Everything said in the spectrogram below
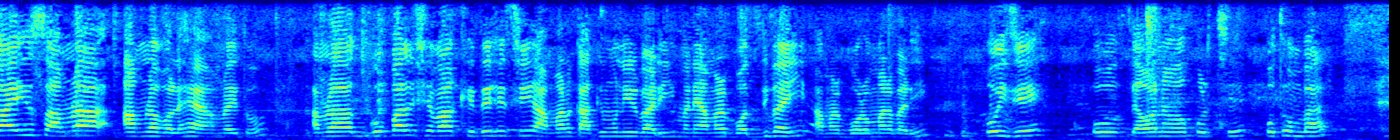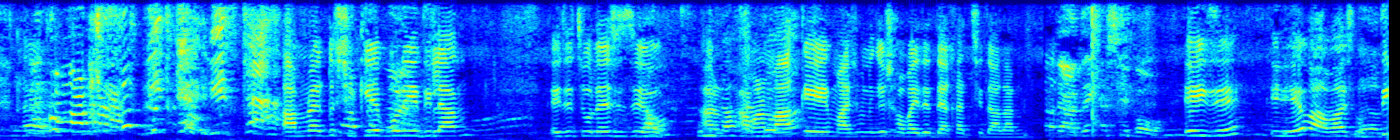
গাইস আমরা আমরা বলে হ্যাঁ আমরাই তো। আমরা গোপাল সেবা খেতে এসেছি আমার কাকিমণির বাড়ি মানে আমার বদ্দি ভাই আমার বড়মার বাড়ি। ওই যে ও দেওয়া নেওয়া করছে প্রথমবার। হ্যাঁ। আমরা একটু শিখিয়ে পড়িয়ে দিলাম। এই যে চলে এসেছে ও। আর আমার মাকে মাসিমণিকে সবাইদের দেখাচ্ছি দাঁড়ান। এই যে এ বাবা সত্যি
